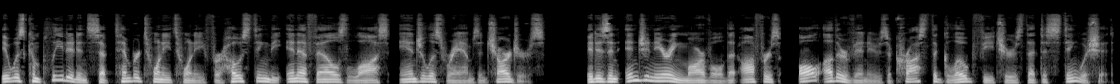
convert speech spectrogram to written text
it was completed in September 2020 for hosting the NFL's Los Angeles Rams and Chargers. It is an engineering marvel that offers all other venues across the globe features that distinguish it.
